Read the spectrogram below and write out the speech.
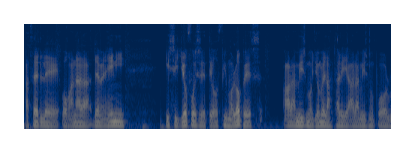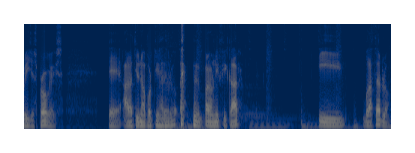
hacerle o ganar a Devin Haney. Y si yo fuese Teófimo López, ahora mismo yo me lanzaría ahora mismo por Regis Progress. Eh, ahora tiene una oportunidad de oro para unificar. Y voy a hacerlo.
